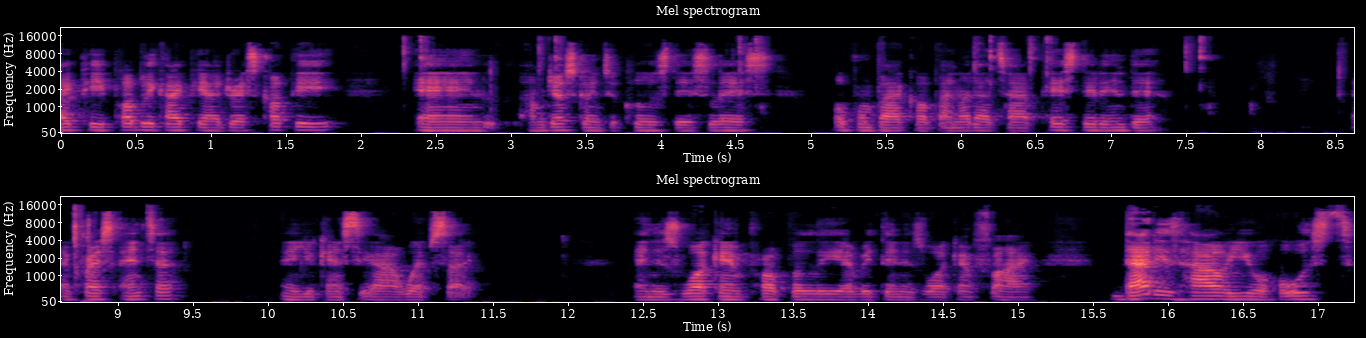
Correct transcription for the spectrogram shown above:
IP, public IP address copy, and I'm just going to close this list, open back up another tab, paste it in there, and press enter, and you can see our website and it's working properly, everything is working fine. That is how you host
